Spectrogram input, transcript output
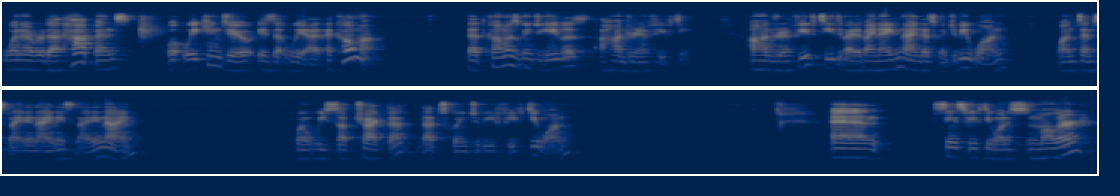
whenever that happens, what we can do is that we add a comma. That comma is going to give us 150. 150 divided by 99, that's going to be 1. 1 times 99 is 99. When we subtract that, that's going to be 51. And since 51 is smaller,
